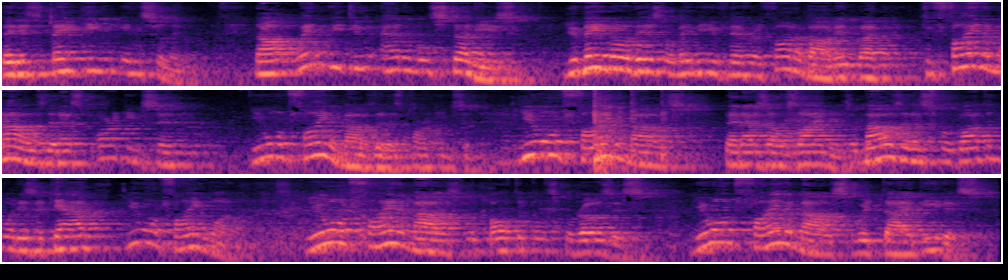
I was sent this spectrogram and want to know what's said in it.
that is making insulin. Now, when we do animal studies, you may know this, or maybe you've never thought about it, but to find a mouse that has Parkinson, you won't find a mouse that has Parkinson. You won't find a mouse that has Alzheimer's. A mouse that has forgotten what is a cat, you won't find one. You won't find a mouse with multiple sclerosis. You won't find a mouse with diabetes.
